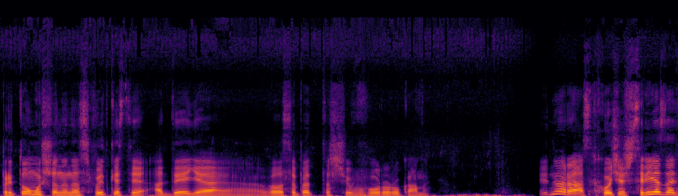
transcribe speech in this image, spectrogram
при тому, що не на швидкості, а де я е, велосипед тащив вгору руками. Очередной раз хочеш срезать,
